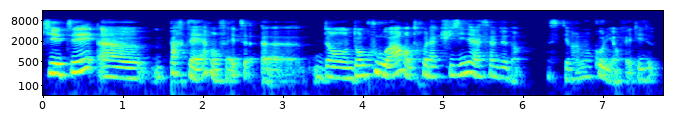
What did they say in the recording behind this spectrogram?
qui était par terre en fait, dans le couloir entre la cuisine et la salle de bain. C'était vraiment collé en fait, les deux.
